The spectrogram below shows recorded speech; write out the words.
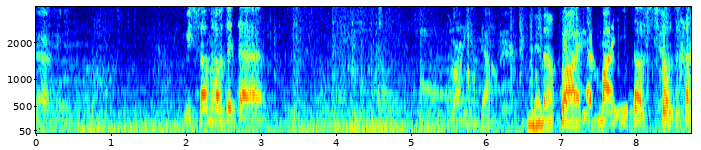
Okay. We somehow did that. Guardian down. Yeah, no. Bye. Never mind, you just killed that.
